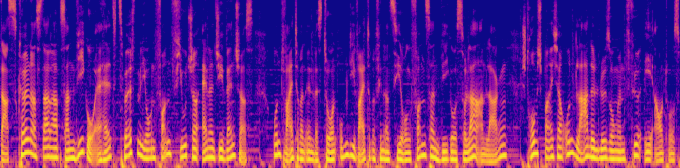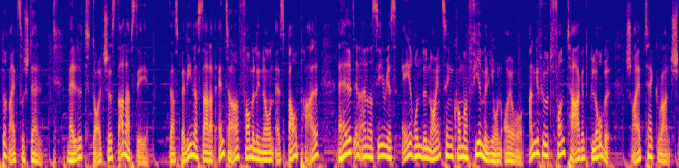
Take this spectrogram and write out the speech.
Das Kölner Startup Sunvigo erhält 12 Millionen von Future Energy Ventures und weiteren Investoren, um die weitere Finanzierung von Sunvigo Solaranlagen, Stromspeicher und Ladelösungen für E-Autos bereitzustellen, meldet deutsche Startups.de. Das Berliner Startup Enter, formerly known as Baupal, erhält in einer Series A-Runde 19,4 Millionen Euro, angeführt von Target Global, schreibt TechCrunch.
